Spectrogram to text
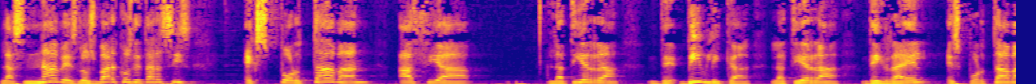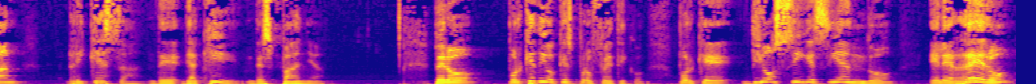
las naves, los barcos de Tarsis exportaban hacia la tierra de, bíblica, la tierra de Israel, exportaban riqueza de, de aquí, de España. Pero, ¿por qué digo que es profético? Porque Dios sigue siendo el herrero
